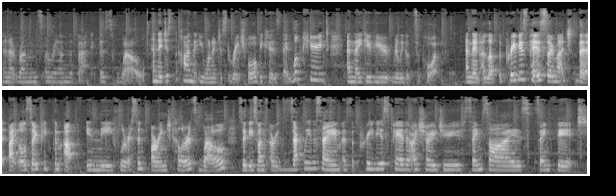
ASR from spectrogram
and it runs around the back as well. And they're just the kind that you want to just reach for because they look cute and they give you really good support. And then I love the previous pair so much that I also picked them up in the fluorescent orange color as well. So these ones are exactly the same as the previous pair that I showed you. Same size, same fit.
